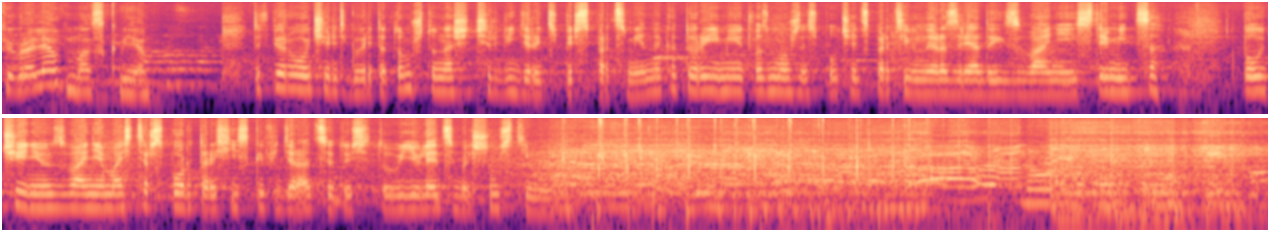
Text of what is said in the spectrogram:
февраля в Москве. Это в первую очередь говорит о том, что наши черлидеры теперь спортсмены, которые имеют возможность получать спортивные разряды и звания и стремиться к получению звания мастер спорта Российской Федерации. То есть это является большим стимулом. Столь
